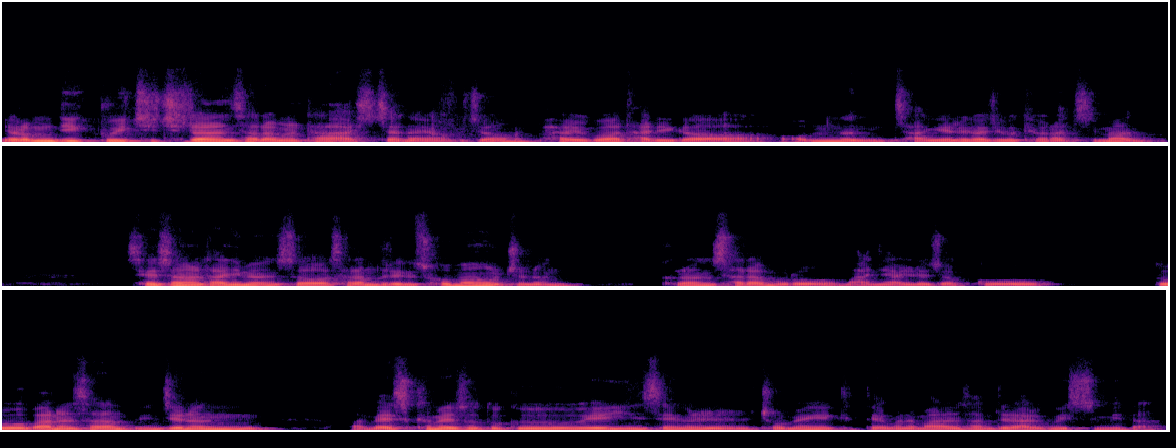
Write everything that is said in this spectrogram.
여러분 닉 부이치치라는 사람을 다 아시잖아요. 그죠? 팔과 다리가 없는 장애를 가지고 태어났지만 세상을 다니면서 사람들에게 소망을 주는 그런 사람으로 많이 알려졌고 또 많은 사람 이제는 매스컴에서도 그의 인생을 조명했기 때문에 많은 사람들이 알고 있습니다.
